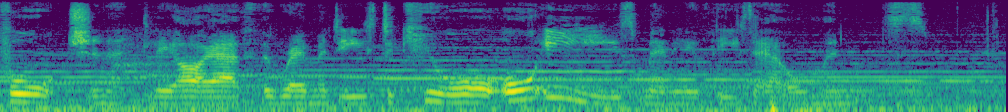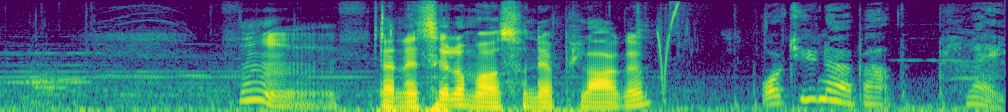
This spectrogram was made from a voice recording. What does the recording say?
Fortunately, I have the remedies to cure or ease many of these ailments. Hm, dann erzähl doch mal was von der Plage. What do you know about the plague?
